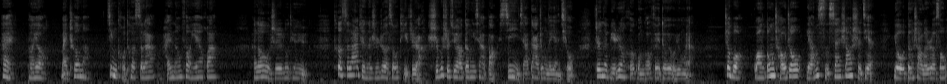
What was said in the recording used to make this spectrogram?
嗨，朋友，买车吗？进口特斯拉还能放烟花？Hello，我是陆听雨。特斯拉真的是热搜体质啊，时不时就要登一下榜，吸引一下大众的眼球，真的比任何广告费都有用呀。这不，广东潮州两死三伤事件又登上了热搜。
